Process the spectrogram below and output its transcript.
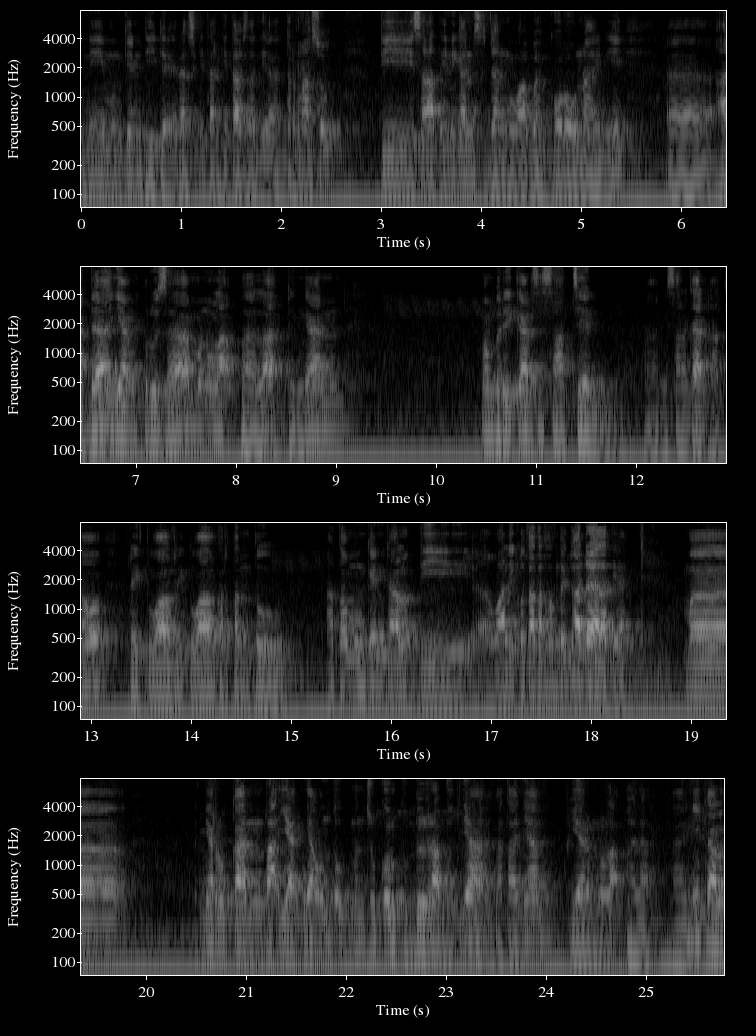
ini mungkin di daerah sekitar kita Ustaz ya, termasuk di saat ini kan sedang mewabah corona ini eh, ada yang berusaha menolak balak dengan memberikan sesajen. Nah, misalkan atau ritual-ritual tertentu. Atau mungkin kalau di eh, wali kota tertentu itu ada ya. Menyerukan rakyatnya untuk mencukur gundul rambutnya katanya biar menolak balak. Nah ini kalau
